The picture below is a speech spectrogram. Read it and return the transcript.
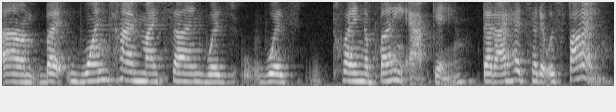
Um, but one time my son was was playing a bunny app game that I had said it was fine.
